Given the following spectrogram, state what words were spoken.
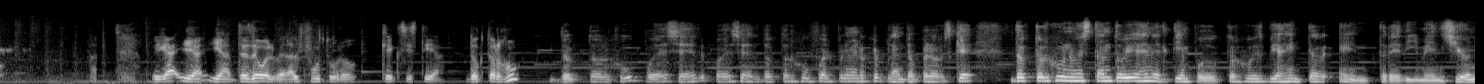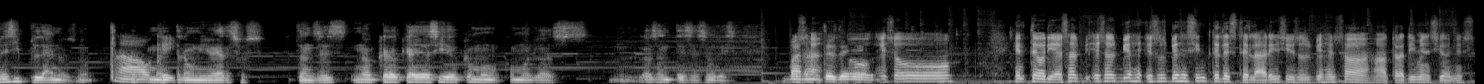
Oiga, y, y antes de volver al futuro, ¿qué existía? ¿Doctor Who? Doctor Who puede ser, puede ser. Doctor Who fue el primero que planteó, pero es que Doctor Who no es tanto viaje en el tiempo. Doctor Who es viaje inter- entre dimensiones y planos, ¿no? Ah, como entre universos. Entonces, no creo que haya sido como, como los, los antecesores. Van O sea, antes de... eso, eso, en teoría, esas, esas viajes, esos viajes interestelares y esos viajes a, a otras dimensiones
